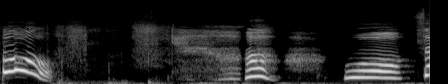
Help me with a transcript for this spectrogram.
部。”啊，我在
